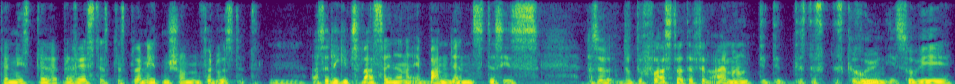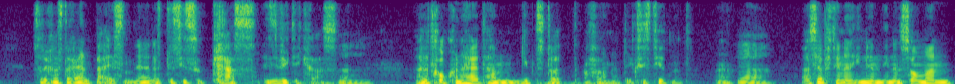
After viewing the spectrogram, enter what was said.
dann ist der, der Rest des, des Planeten schon verdurstet. Also da gibt's Wasser in einer Abundance, das ist, also du, du fährst dort auf den Almen und die, die, das, das, das Grün ist so wie, also da kannst du reinbeißen, ja, das, das ist so krass, das ist wirklich krass. Also Trockenheit haben, gibt's dort einfach nicht, existiert nicht. Ja. Ja. Also selbst in, den- in, den- in den Sommern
